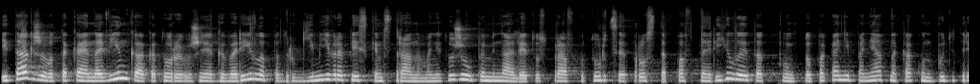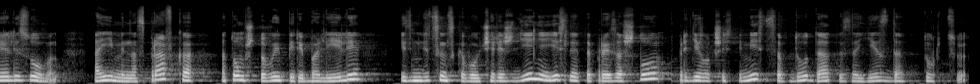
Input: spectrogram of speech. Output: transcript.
И также вот такая новинка, о которой уже я говорила по другим европейским странам, они тоже упоминали эту справку. Турция просто повторила этот пункт, но пока непонятно, как он будет реализован. А именно справка о том, что вы переболели, из медицинского учреждения, если это произошло в пределах 6 месяцев до даты заезда в Турцию.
